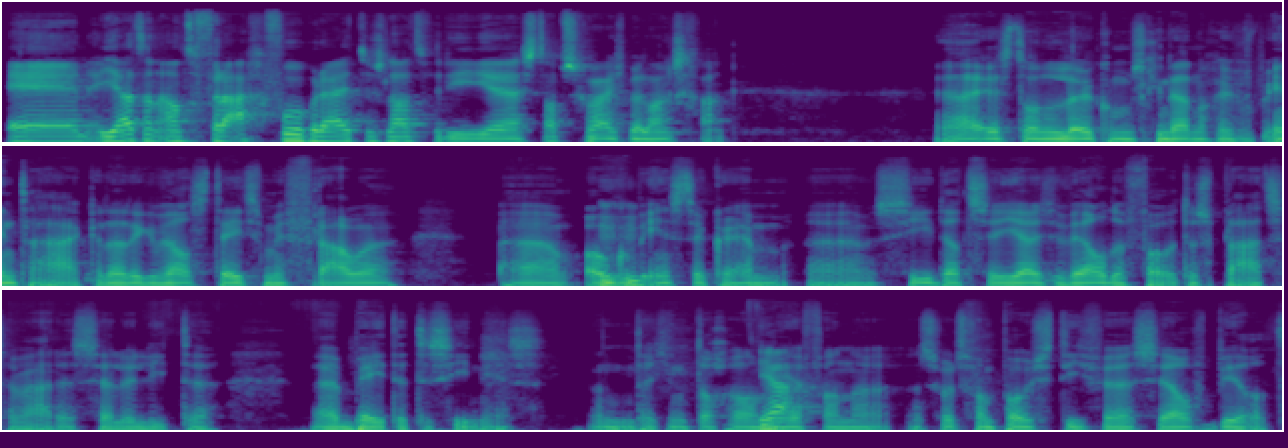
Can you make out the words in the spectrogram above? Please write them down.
En je had een aantal vragen voorbereid, dus laten we die uh, stapsgewijs bij langs gaan. Ja, is het dan leuk om misschien daar nog even op in te haken. Dat ik wel steeds meer vrouwen, uh, ook op mhm. Instagram, uh, zie dat ze juist wel de foto's plaatsen waar de cellulite uh, beter te zien is. En dat je toch wel meer van een soort van positieve zelfbeeld,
